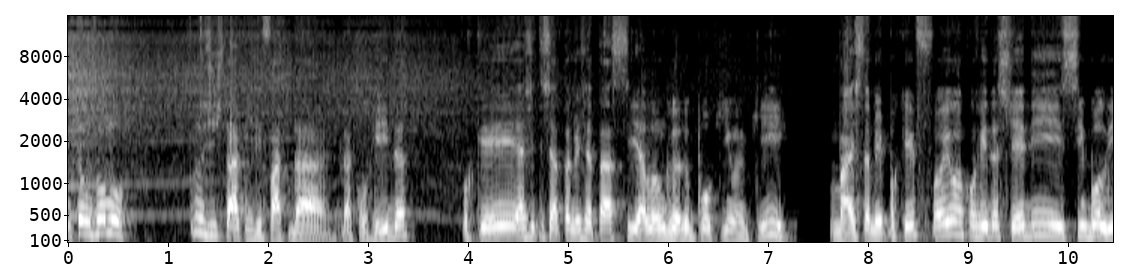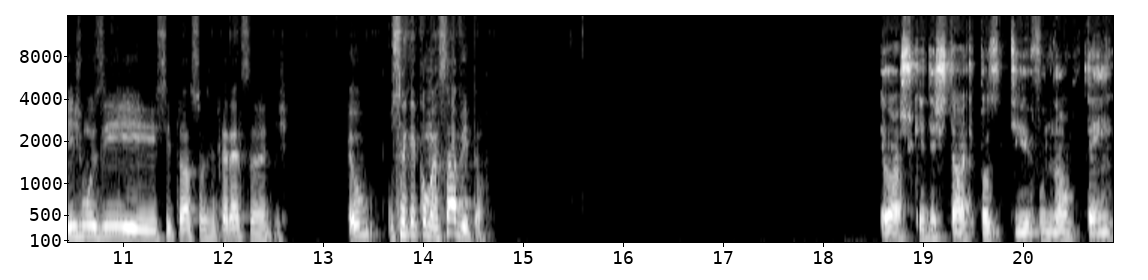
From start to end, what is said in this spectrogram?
Então vamos para os destaques de fato da, da corrida, porque a gente já também já está se alongando um pouquinho aqui, mas também porque foi uma corrida cheia de simbolismos e situações interessantes. Eu, você quer começar, Vitor? Eu acho que destaque positivo não tem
